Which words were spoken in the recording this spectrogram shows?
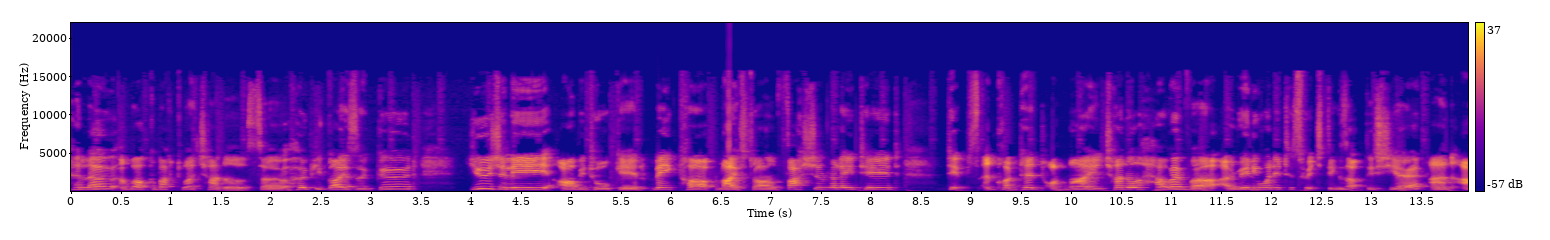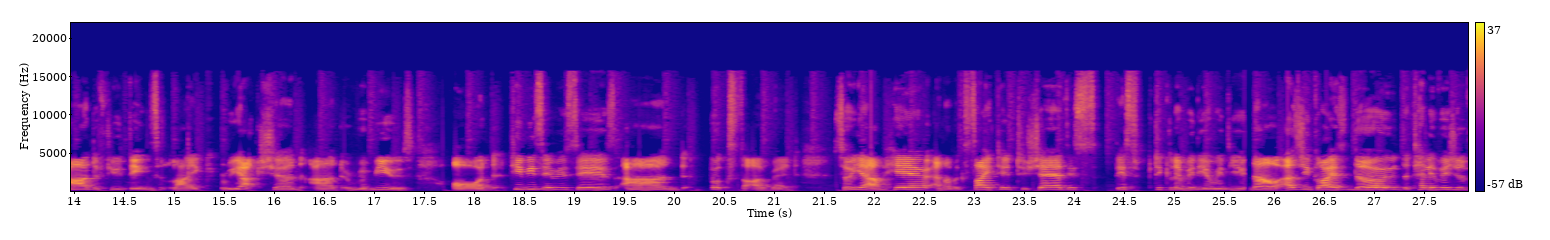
Hello and welcome back to my channel. So hope you guys are good. Usually I'll be talking makeup, lifestyle, fashion related tips and content on my channel. However, I really wanted to switch things up this year and add a few things like reaction and reviews on TV series and books that I've read. So yeah, I'm here and I'm excited to share this this particular video with you. Now, as you guys know, the television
